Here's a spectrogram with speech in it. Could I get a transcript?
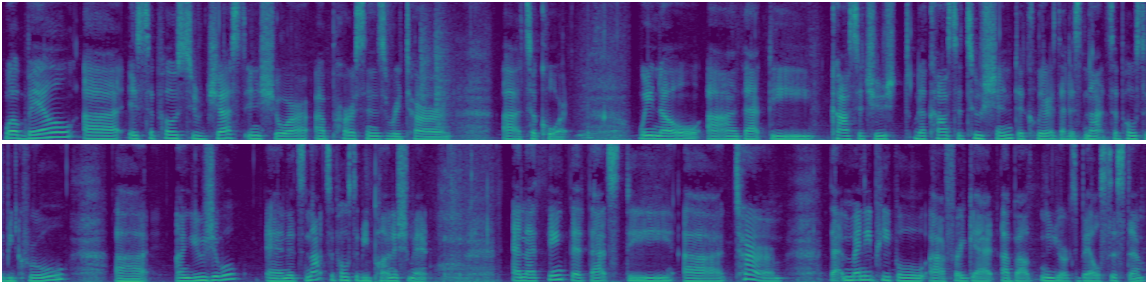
Well, bail uh, is supposed to just ensure a person's return uh, to court. We know uh, that the Constitution the Constitution declares that it's not supposed to be cruel, uh, unusual, and it's not supposed to be punishment. And I think that that's the uh, term that many people uh, forget about New York's bail system.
